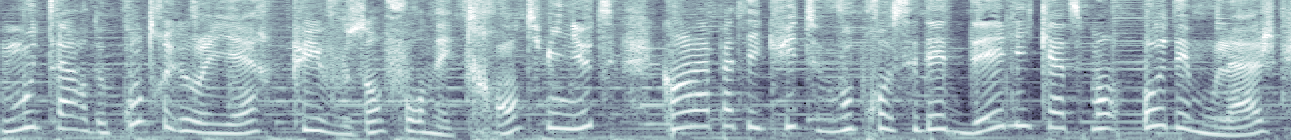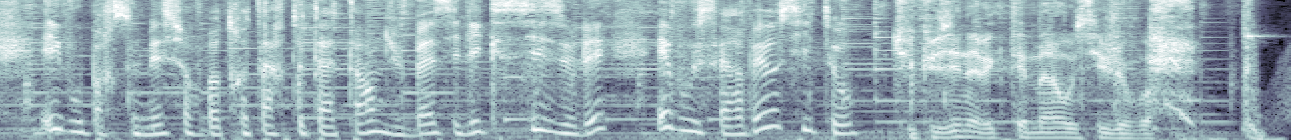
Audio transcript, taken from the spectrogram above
moutarde contre gruyère, puis vous enfournez 30 minutes. Quand la pâte est cuite, vous procédez délicatement au démoulage et vous parsemez sur votre tarte tatin du basilic ciselé et vous servez aussitôt. Tu cuisines avec tes mains aussi, je vois.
